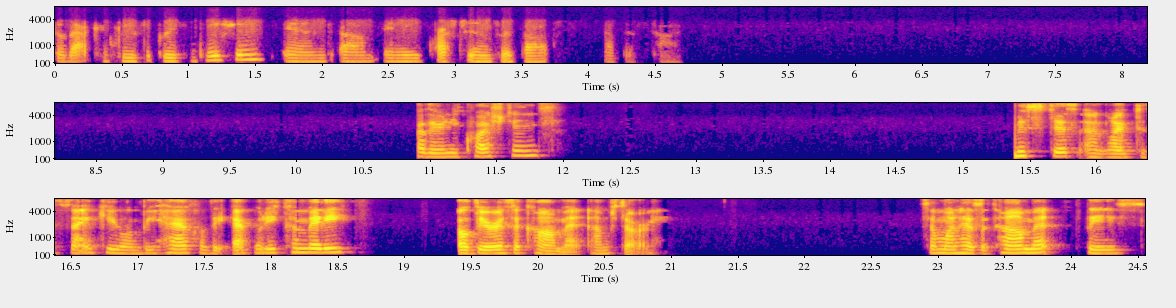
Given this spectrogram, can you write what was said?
So that concludes the presentation, and um, any questions or thoughts at this time? Are there any questions? Ms. Stith, I'd like to thank you on behalf of the Equity Committee. Oh, there is a comment. I'm sorry. Someone has a comment, please.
